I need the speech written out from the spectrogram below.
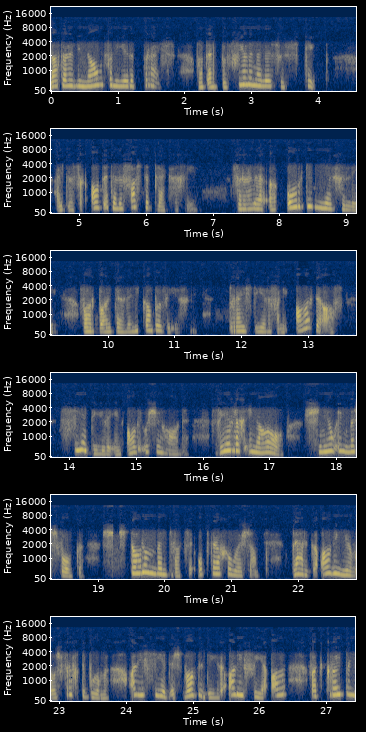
Laat hulle die naam van die Here prys, want hy beveel en hulle is geskep. Hy het vir altyd hulle vaste plek gegee. Vir hulle 'n orde neergelê waar buite hulle nie kan beweeg nie. Prys die Here van die aarde af, see diere en al die oseane weerlig en haal, sneeu en miswolke, stormwind wat sy opdrag gehoorsaam, berge, al die heuwels, vrugtebome, al die seders, wilde diere, al die vee, al wat kruip en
